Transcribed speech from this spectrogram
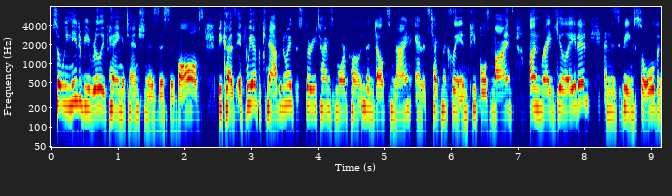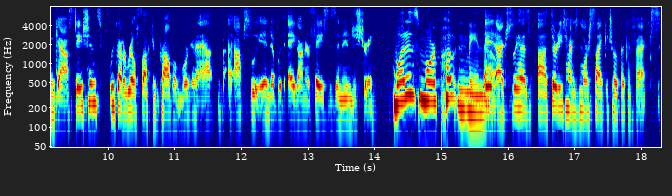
So we need to be really paying attention as this evolves because if we have a cannabinoid that's 30 times more potent than Delta 9 and it's technically in people's minds unregulated and is being sold in gas stations, we've got a real fucking problem. We're going to a- absolutely end up with egg on our faces in industry. What does more potent mean, though? It actually has uh, 30 times more psychotropic effects.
